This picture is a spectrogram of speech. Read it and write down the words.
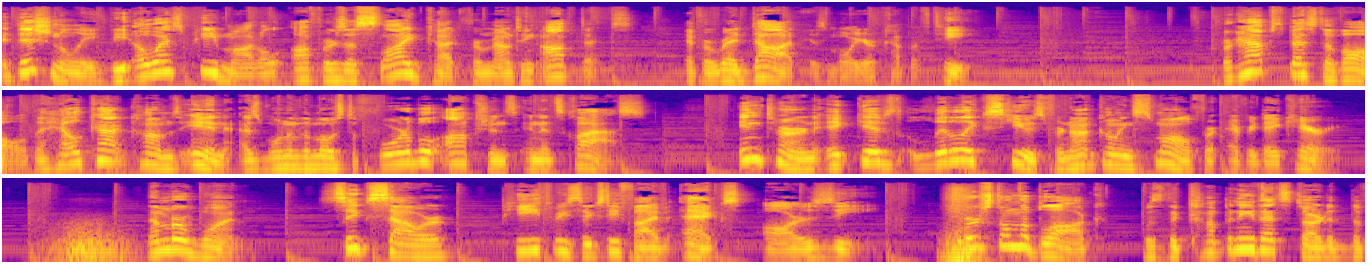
Additionally, the OSP model offers a slide cut for mounting optics, if a red dot is more your cup of tea. Perhaps best of all, the Hellcat comes in as one of the most affordable options in its class. In turn, it gives little excuse for not going small for everyday carry. Number 1. Sig Sauer P365X RZ. First on the block was the company that started the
